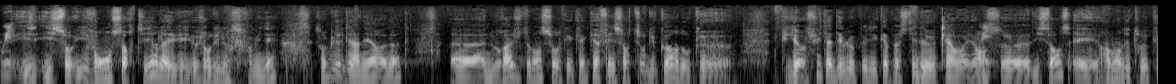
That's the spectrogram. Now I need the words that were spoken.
Oui. ils, ils sont- ils vont sortir, là, aujourd'hui ils l'ont terminé, ils ont mis la dernière note, euh, un ouvrage justement sur quelqu'un qui a fait sortir du corps, donc, euh, puis qui ensuite a développé des capacités de clairvoyance Oui. à distance, et vraiment des trucs,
